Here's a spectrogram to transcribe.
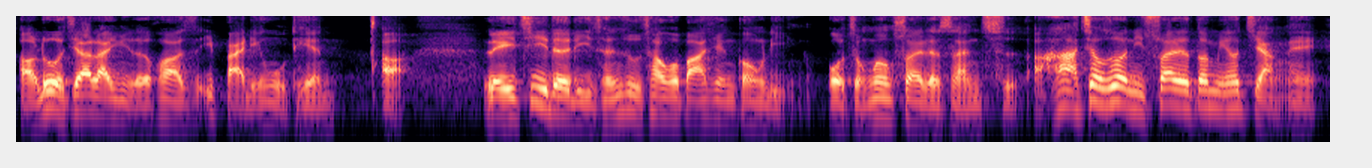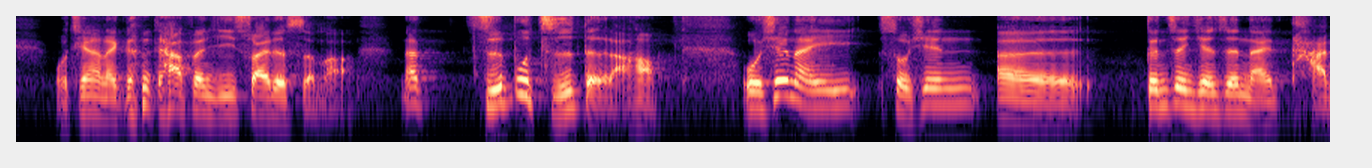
啊。如果加蓝雨的话，是一百零五天啊。累计的里程数超过八千公里，我总共摔了三次啊！哈，教授，你摔了都没有讲哎，我接下来跟大家分析摔了什么，那值不值得了哈？我先来，首先呃，跟郑先生来谈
